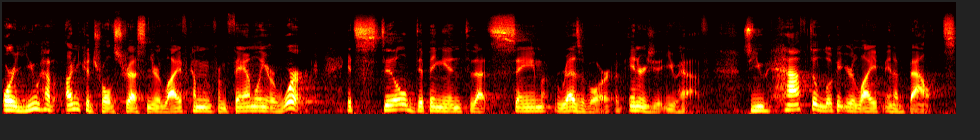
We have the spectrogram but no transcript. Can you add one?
or you have uncontrolled stress in your life coming from family or work, it's still dipping into that same reservoir of energy that you have. So you have to look at your life in a balance.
